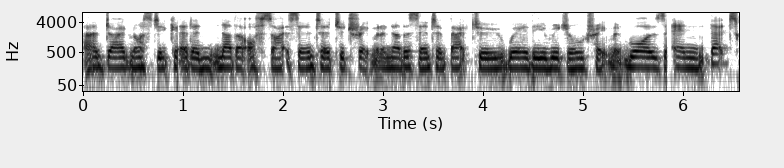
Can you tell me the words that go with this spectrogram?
uh, diagnostic at another offsite centre to treatment another centre back to where the original treatment was. And that's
